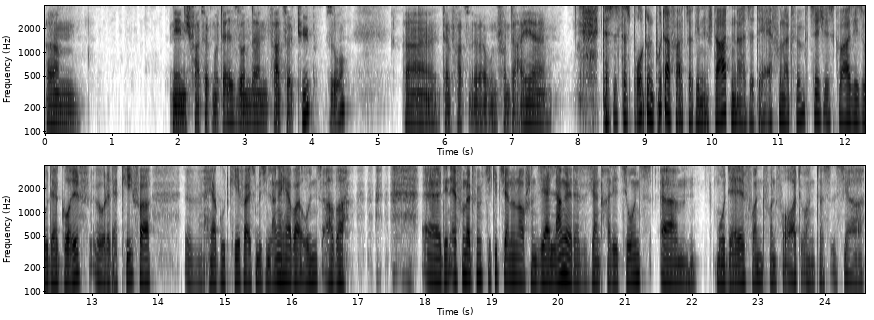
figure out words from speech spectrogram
Ähm, nee, nicht Fahrzeugmodell, sondern Fahrzeugtyp, so. Äh, der Fahrzeug, äh, und von daher das ist das Brot- und Butterfahrzeug in den Staaten. Also der F150 ist quasi so der Golf äh, oder der Käfer. Äh, ja gut, Käfer ist ein bisschen lange her bei uns, aber äh, den F150 gibt's ja nun auch schon sehr lange. Das ist ja ein Traditionsmodell ähm, von, von Ford und das ist ja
